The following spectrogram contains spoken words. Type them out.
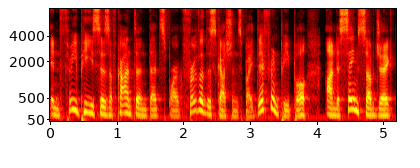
in three pieces of content that spark further discussions by different people on the same subject,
